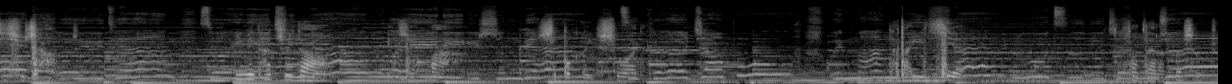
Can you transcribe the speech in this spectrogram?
继续唱着，因为他知道有些话是不可以说的。他把一切都放在了歌声中，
